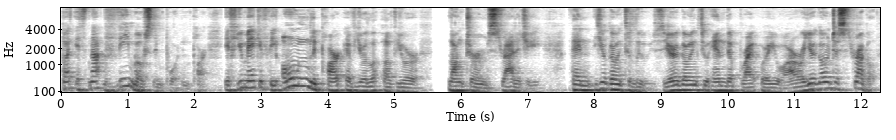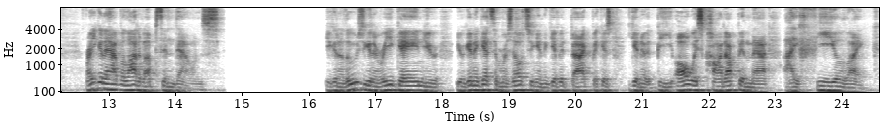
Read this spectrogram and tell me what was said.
but it's not the most important part. If you make it the only part of your, of your long term strategy, then you're going to lose. You're going to end up right where you are, or you're going to struggle, right? You're going to have a lot of ups and downs. You're going to lose, you're going to regain, you're, you're going to get some results, you're going to give it back because you're going to be always caught up in that. I feel like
